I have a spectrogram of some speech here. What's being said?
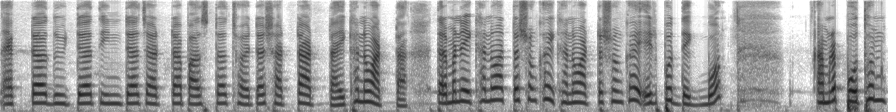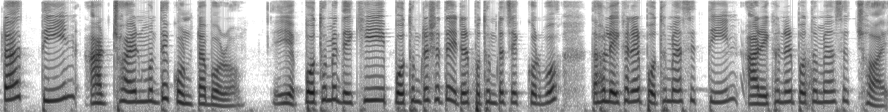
একটা, দুইটা, তিনটা, চারটা, পাঁচটা, ছয়টা, সাতটা, আটটা, এখানেও আটটা। তার মানে এখানেও আটটা সংখ্যা, এখানেও আটটা সংখ্যা। এরপর দেখব আমরা প্রথমটা তিন আর ছয়ের মধ্যে কোনটা বড়? প্রথমে দেখি প্রথমটার সাথে এটার প্রথমটা চেক করব। তাহলে এখানের প্রথমে আছে তিন আর এখানের প্রথমে আছে ছয়।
